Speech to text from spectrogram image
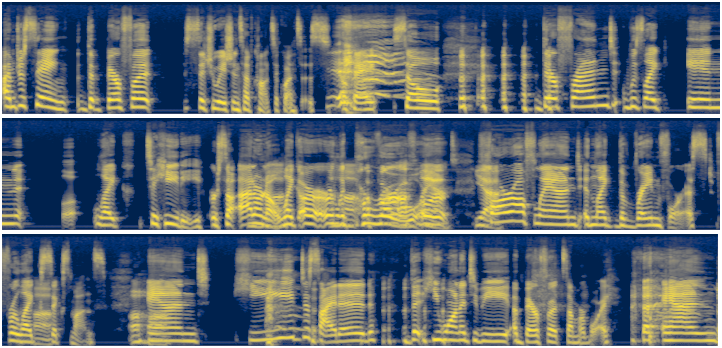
I'm just saying the barefoot situations have consequences. Okay. so their friend was like in like Tahiti or so I don't know, Uh-huh. like or, or like Uh-huh. A Peru far or yeah. far off land in like the rainforest for like Uh-huh. six months. Uh-huh. And he decided that he wanted to be a barefoot summer boy. And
